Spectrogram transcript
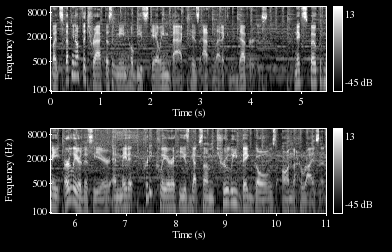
But stepping off the track doesn't mean he'll be scaling back his athletic endeavors. Nick spoke with me earlier this year and made it pretty clear he's got some truly big goals on the horizon.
